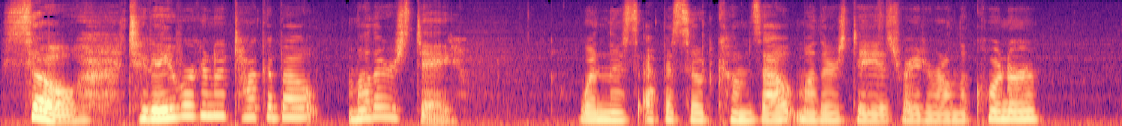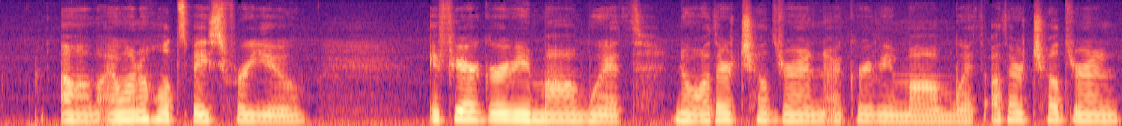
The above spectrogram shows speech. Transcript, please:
So, today we're going to talk about Mother's Day. When this episode comes out, Mother's Day is right around the corner. Um, I want to hold space for you. If you're a grieving mom with no other children, a grieving mom with other children,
